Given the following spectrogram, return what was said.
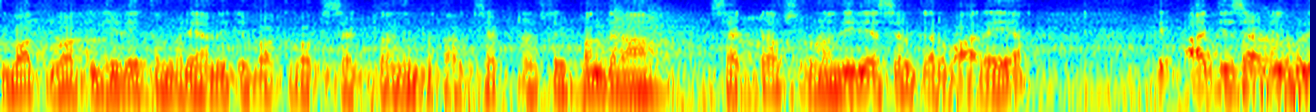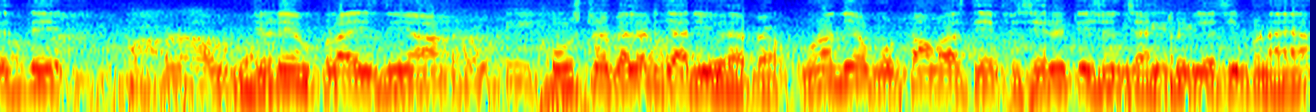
ਵੱਖ-ਵੱਖ ਜਿਹੜੇ ਕਮਰਿਆਂ ਵਿੱਚ ਵੱਖ-ਵੱਖ ਸੈਕਟਰਾਂ ਦੇ ਮੁਤਾਬਕ ਸੈਕਟਰ ਅਫਸਰ 15 ਸੈਕਟਰ ਅਫਸਰ ਉਹਨਾਂ ਦੀ ਰਿਹਰਸਲ ਕਰਵਾ ਰਹੇ ਆ। ਤੇ ਅੱਜ ਸਾਡੇ ਕੋਲ ਇੱਥੇ ਜਿਹੜੇ EMPLOYEES ਦੀਆਂ ਪੋਸਟਰ ਬੈਲਟ ਜਾਰੀ ਹੋਇਆ ਪਿਆ, ਉਹਨਾਂ ਦੀਆਂ ਵੋਟਾਂ ਵਾਸਤੇ ਫੈਸਿਲਿਟੇਸ਼ਨ ਸੈਂਟਰ ਵੀ ਅਸੀਂ ਬਣਾਇਆ।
